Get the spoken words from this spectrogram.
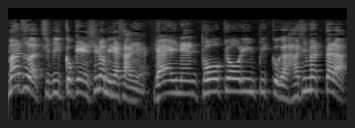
まずはちびっこ剣士の皆さんへ。来年東京オリンピックが始まったら、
